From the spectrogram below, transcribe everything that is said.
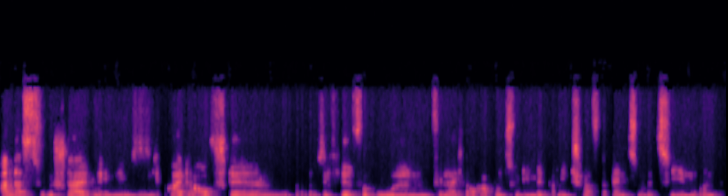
anders zu gestalten, indem sie sich breiter aufstellen, sich Hilfe holen, vielleicht auch ab und zu die Mitgliedschaft einzubeziehen. Und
